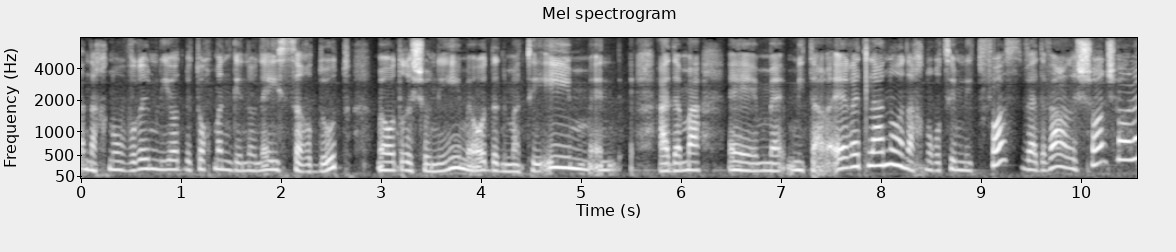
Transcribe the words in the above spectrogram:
אנחנו עוברים להיות בתוך מנגנוני הישרדות מאוד ראשוניים, מאוד אדמתיים, האדמה אה, מתערערת לנו, אנחנו רוצים לתפוס, והדבר הראשון שעולה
